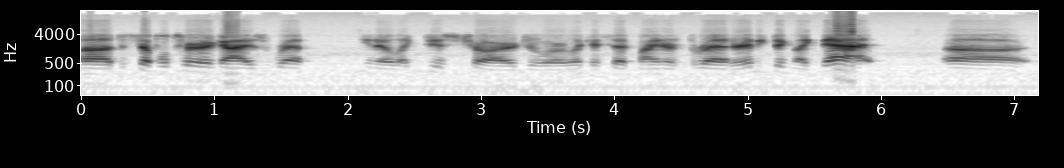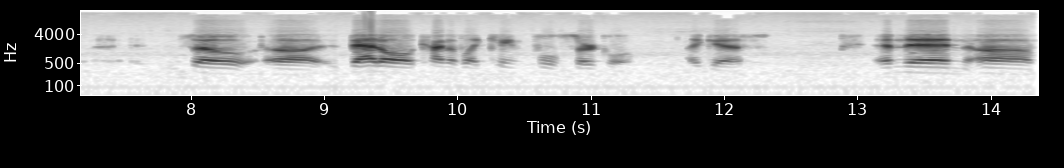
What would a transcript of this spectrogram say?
uh, the Sepultura guys rep, you know, like Discharge or like I said, Minor Threat or anything like that. Uh, so uh, that all kind of like came full circle, I guess. And then um,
